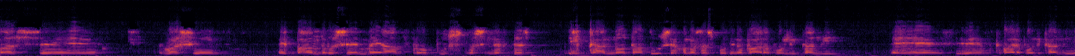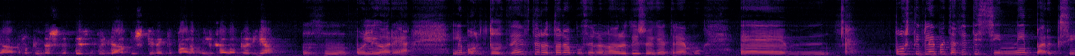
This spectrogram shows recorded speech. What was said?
μας, ε, μας ε, επάνδρωσε με ανθρώπους νοσηλευτές ικανότατους. Έχω να σας πω ότι είναι πάρα πολύ καλή ε, ε, πάρα πολύ καλοί άνθρωποι να συνεχίσουν τη δουλειά τους και είναι και πάρα πολύ καλά παιδιά. πολύ ωραία. Λοιπόν, το δεύτερο τώρα που θέλω να ρωτήσω, γιατρέ μου, ε, Πώς τη βλέπετε αυτή τη συνύπαρξη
